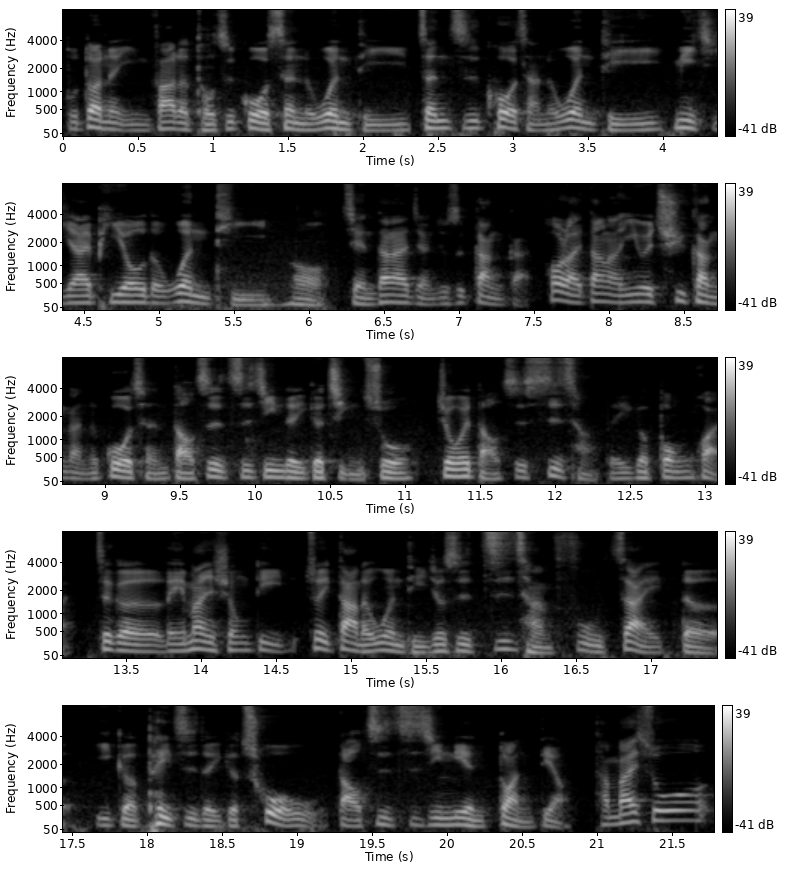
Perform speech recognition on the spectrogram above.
不断的引发了投资过剩的问题、增资扩产的问题、密集 IPO 的问题哦。简单来讲就是杠杆。后来当然因为去杠杆的过程导致资金的一个紧缩，就会导致市场的一个崩坏。这个雷曼兄弟最大的问题就是资产负债的一个配置的一个错误，导致资金链断掉。坦白说，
